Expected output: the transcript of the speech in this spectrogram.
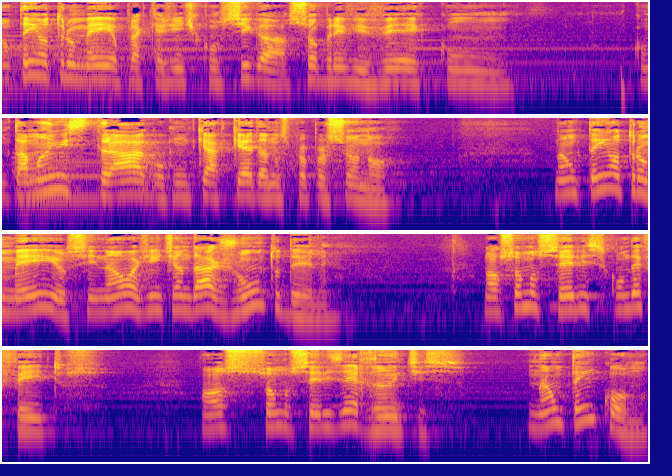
Não tem outro meio para que a gente consiga sobreviver com com tamanho estrago com que a queda nos proporcionou. Não tem outro meio senão a gente andar junto dele. Nós somos seres com defeitos. Nós somos seres errantes. Não tem como.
